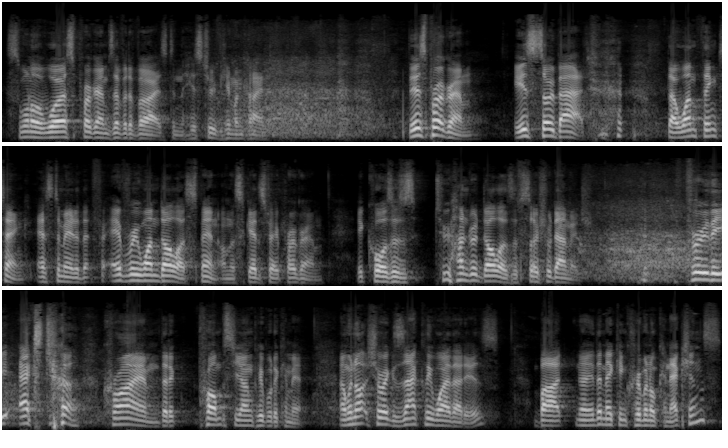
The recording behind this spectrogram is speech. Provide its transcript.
it's one of the worst programs ever devised in the history of humankind. this program is so bad that one think tank estimated that for every $1 spent on the Scared Straight program, it causes $200 of social damage through the extra crime that it prompts young people to commit. And we're not sure exactly why that is, but you know, they're making criminal connections.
